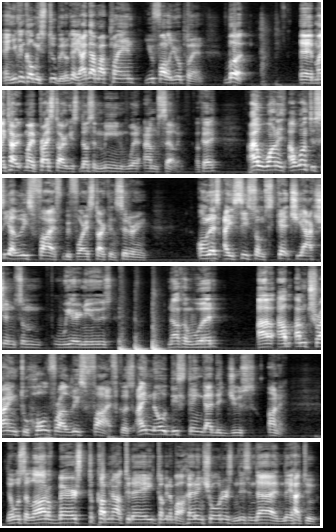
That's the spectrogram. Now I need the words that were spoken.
And you can call me stupid. Okay, I got my plan, you follow your plan. But uh, my target, my price targets doesn't mean what I'm selling. Okay, I want I want to see at least five before I start considering, unless I see some sketchy action, some weird news. Knock on wood. I, I'm, I'm trying to hold for at least five because I know this thing got the juice on it. There was a lot of bears t- coming out today talking about head and shoulders and this and that, and they had to,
